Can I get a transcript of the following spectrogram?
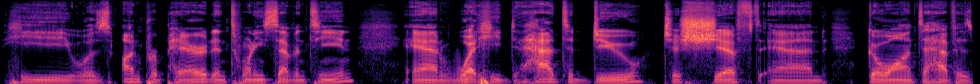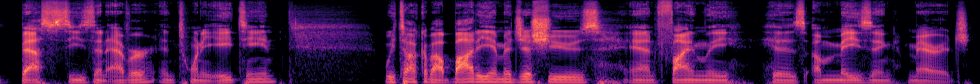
he was unprepared in 2017 and what he had to do to shift and go on to have his best season ever in 2018. We talk about body image issues and finally his amazing marriage.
